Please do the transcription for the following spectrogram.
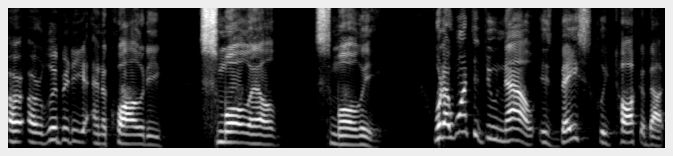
are, are liberty and equality, small l, small e. What I want to do now is basically talk about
